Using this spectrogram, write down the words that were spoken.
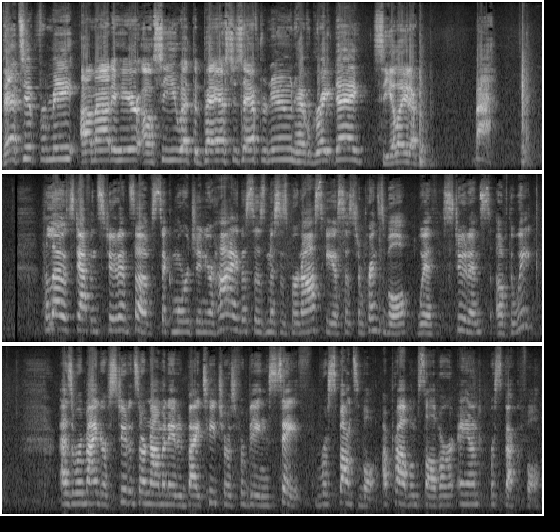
That's it for me. I'm out of here. I'll see you at the bash this afternoon. Have a great day. See you later. Bye. Hello, staff and students of Sycamore Junior High. This is Mrs. Bernosky, Assistant Principal with Students of the Week. As a reminder, students are nominated by teachers for being safe, responsible, a problem solver, and respectful.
